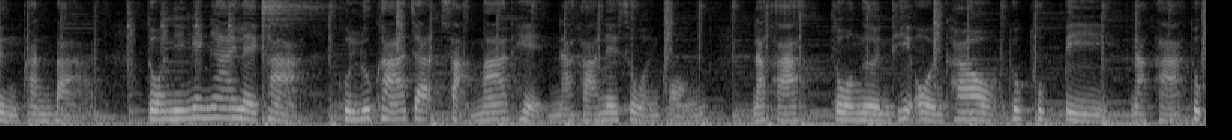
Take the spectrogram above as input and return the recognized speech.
1,000 บาท ตัวนี้ง่าย ๆเลยค่ะ คุณลูกค้าจะสามารถเห็นนะคะในส่วนของนะคะ ตัวเงินที่โอนเข้าทุกๆ ปีนะคะทุก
